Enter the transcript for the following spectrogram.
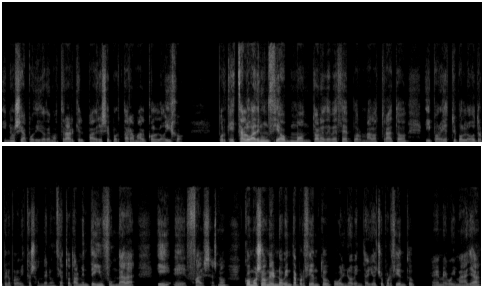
y no se ha podido demostrar que el padre se portara mal con los hijos porque esta lo ha denunciado montones de veces por malos tratos y por esto y por lo otro, pero por lo visto son denuncias totalmente infundadas y eh, falsas, ¿no? Como son el 90% o el 98%, ¿eh? me voy más allá,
